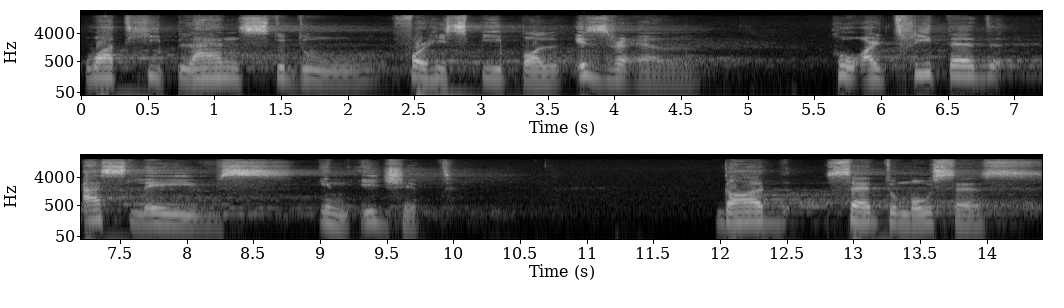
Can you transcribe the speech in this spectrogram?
what he plans to do for his people, Israel, who are treated as slaves in Egypt. God said to Moses,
